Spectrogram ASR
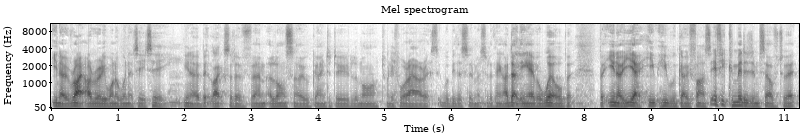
you know, right, I really want to win a TT, Mm. you know, a bit like sort of um, Alonso going to do Le Mans 24 hour, it's, it would be the similar sort of thing. I don't think he ever will, but, but you know, yeah, he, he would go fast if he committed himself to it.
